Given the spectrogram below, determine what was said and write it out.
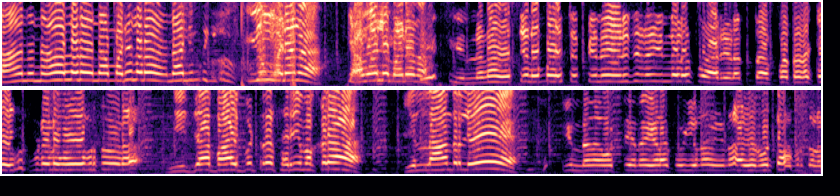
ನಾನು ನಾ ಅಲ್ಲಣ್ಣ ನಾ ಮಾಡಿಲ್ಲಣ ನಾ ನಿಮ್ದು ಇವ್ ಮಾಡ್ಯಾನ? ಯಾವಲ್ಲೇ ಮಾಡೋಣ. ಇಲ್ಲಣ ಹೊತ್ತಿನ ಬಾಯ್ ತಪ್ಪಿಲ್ಲ ಹೇಳಿದ್ರೆ ಇಲ್ಲಣ ಸಾರಿ ತಪ್ಪ ತಡ ಕೈ ಬಿಟ್ಬಿಡಣ ಹೋಗ್ಬಿಡ್ತೋಣ ನಿಜ ಬಾಯ್ ಬಿಟ್ರ ಸರಿ ಮಕ್ಕಳ. ಇಲ್ಲ ಲೇ ಇಲ್ಲಣ ಒತ್ತೇನ ಹೇಳಕ್ ಹೋಗಿನ ಏನೋ ಹೊಟ್ಟ ಆಗ್ಬಿಡ್ತಾಳ.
